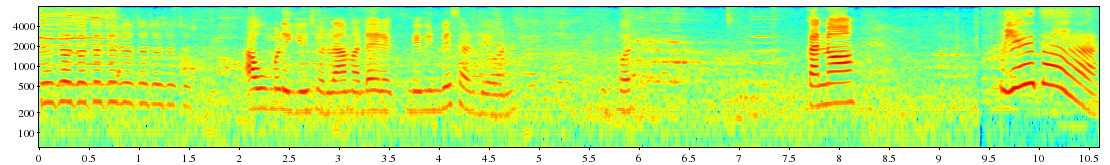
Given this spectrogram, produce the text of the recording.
જો જો જો જો જો જો જો જો આવું મળી ગયું છે એટલે આમાં ડાયરેક્ટ બેબીને બેસાડી દેવાનું. ઉપર. કાનો? વેદા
